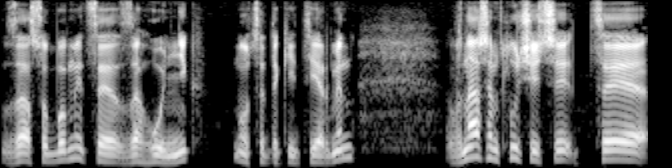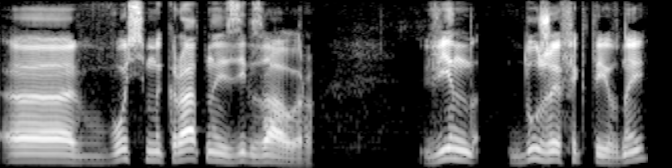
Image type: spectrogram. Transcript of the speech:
засобами. Це загонник, ну це такий термін. В нашому випадку це- е, восьмикратний зігзауер. Він дуже ефективний,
